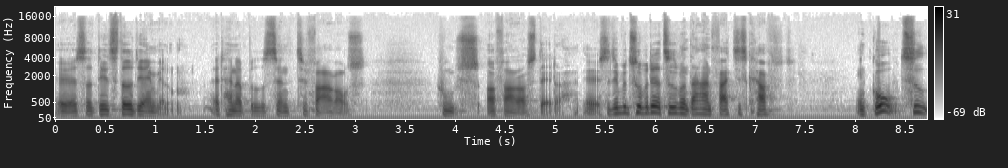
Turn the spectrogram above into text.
Øh, så det er et sted derimellem, at han er blevet sendt til faraos hus og faraos datter. Øh, så det betyder, på det her tidspunkt, der har han faktisk haft en god tid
